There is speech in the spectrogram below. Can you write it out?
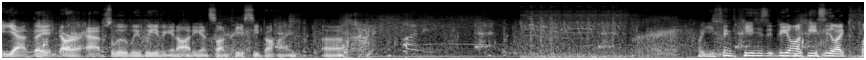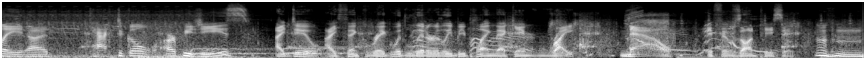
yeah, they are absolutely leaving an audience on PC behind. Uh, What you think PC, people on PC like to play uh, tactical RPGs? I do. I think Rig would literally be playing that game right now if it was on PC. Mm-hmm.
